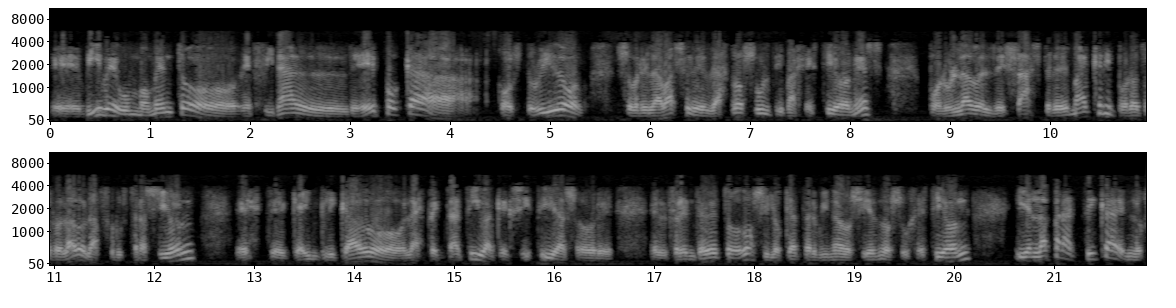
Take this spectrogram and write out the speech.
eh, vive un momento de final de época construido sobre la base de las dos últimas gestiones, por un lado el desastre de Macri por otro lado la frustración este, que ha implicado la expectativa que existía sobre el frente de todos y lo que ha terminado siendo su gestión. Y en la práctica en los,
